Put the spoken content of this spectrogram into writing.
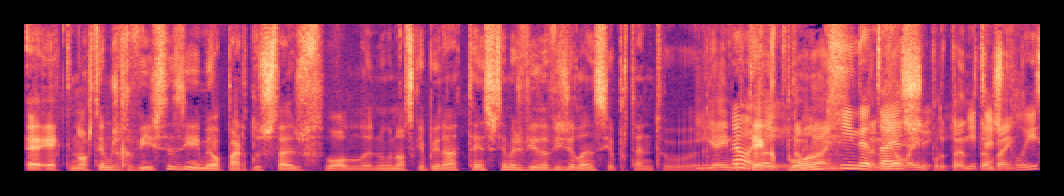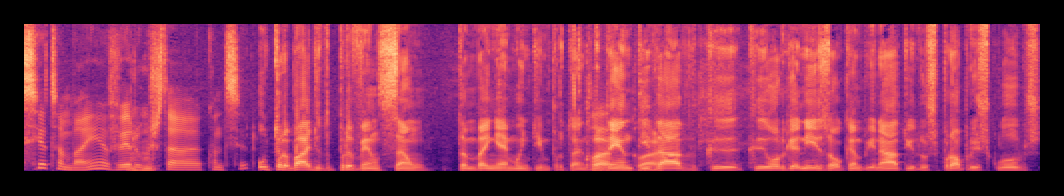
é, que nós temos revistas e a maior parte dos estádios de futebol no nosso campeonato tem sistemas de vigilância, portanto... E é importante não, e, ponto, também, ainda Daniel, tens, é importante e tens também, polícia também a ver uhum. o que está a acontecer. O trabalho de prevenção também é muito importante. Claro, da entidade claro. que, que, organiza o campeonato e dos próprios clubes,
